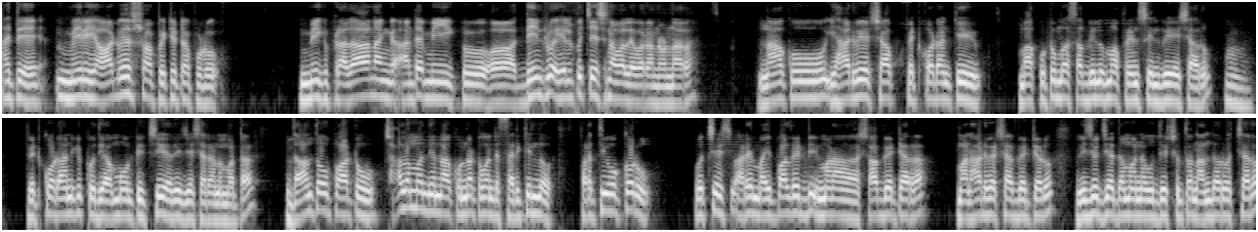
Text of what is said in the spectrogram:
అయితే మీరు ఈ హార్డ్వేర్ షాప్ పెట్టేటప్పుడు మీకు ప్రధానంగా అంటే మీకు దీంట్లో హెల్ప్ చేసిన వాళ్ళు ఎవరైనా ఉన్నారా? నాకు ఈ హార్డ్వేర్ షాప్ పెట్టుకోవడానికి మా కుటుంబ సభ్యులు మా ఫ్రెండ్స్ హెల్ప్ చేశారు. పెట్టుకోవడానికి కొద్దిగా అమౌంట్ ఇచ్చి అది చేశారనమాట దాంతో పాటు చాలా మంది నాకు ఉన్నటువంటి సర్కిల్లో ప్రతి ఒక్కరు వచ్చేసి అరే మైపాల్ రెడ్డి మన షాప్ పెట్టారా? మన హార్డ్వేర్ షాప్ పెట్టాడు. విజిట్ చేద్దామనే ఉద్దేశంతో అందరూ వచ్చారు.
